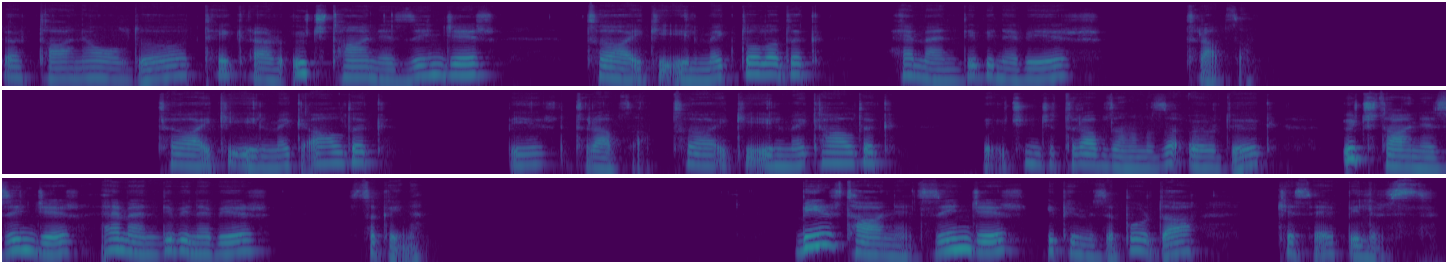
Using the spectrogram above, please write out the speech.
Dört tane oldu. Tekrar üç tane zincir. Tığa iki ilmek doladık. Hemen dibine bir trabzan. Tığa iki ilmek aldık bir trabzan. Tığa iki ilmek aldık ve üçüncü trabzanımızı ördük. Üç tane zincir hemen dibine bir sık iğne. Bir tane zincir ipimizi burada kesebiliriz.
